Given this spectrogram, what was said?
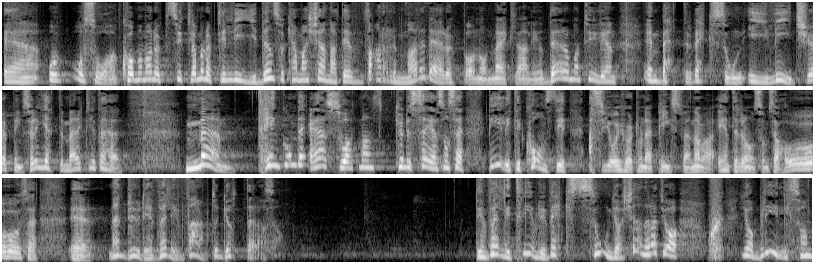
Eh, och, och, så. Kommer man upp, cyklar man upp till Liden så kan man känna att det är varmare där uppe av någon märklig anledning. Och där har man tydligen en bättre växtzon i Lidköping, så det är jättemärkligt det här. Men tänk om det är så att man kunde säga som så här, det är lite konstigt, alltså jag har ju hört de där pingstvännerna, va? är inte det de som säger, oh, så här, eh, men du det är väldigt varmt och gött där alltså. Det är en väldigt trevlig växtzon. Jag känner att jag, jag blir liksom,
